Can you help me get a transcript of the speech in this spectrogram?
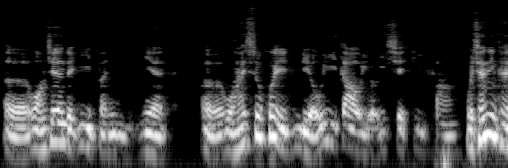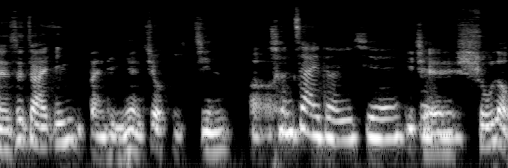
呃，王先生的译本里面，呃，我还是会留意到有一些地方，我相信可能是在英译本里面就已经呃存在的一些一些疏漏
